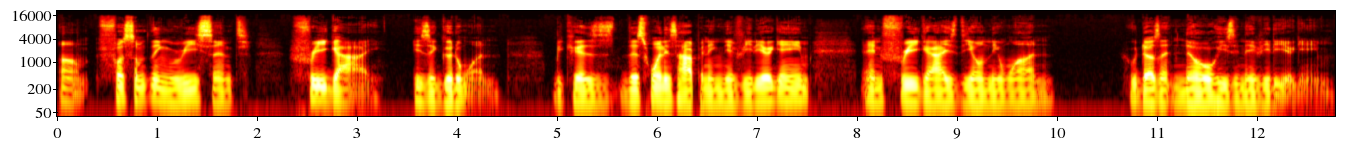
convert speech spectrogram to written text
um, for something recent, Free Guy is a good one because this one is happening in a video game, and Free Guy is the only one who doesn't know he's in a video game.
